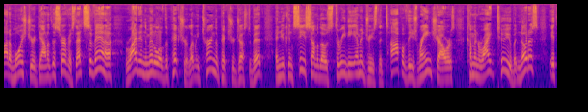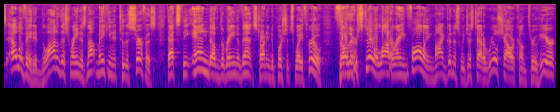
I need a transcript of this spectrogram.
lot of moisture down at the surface. That's Savannah right in the middle of the picture. Let me turn the picture just a bit and you can see some of those 3D imageries. The top of these rain showers coming right to you. But notice it's elevated. A lot of this rain is not making it to the surface. That's the end of the rain event starting to push its way through. Though there's still a lot of rain falling. My goodness, we just had a real shower come through here.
